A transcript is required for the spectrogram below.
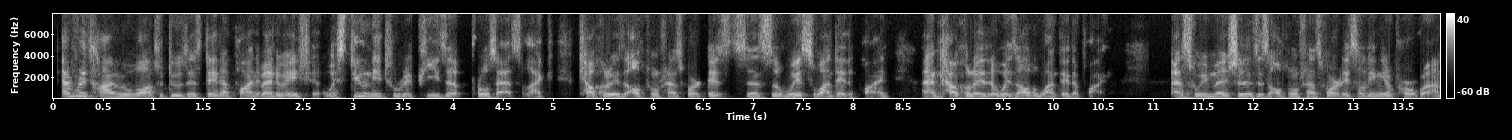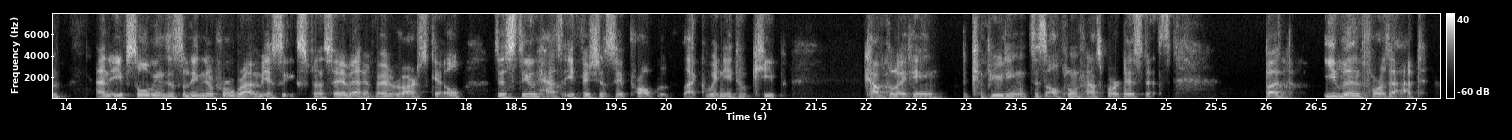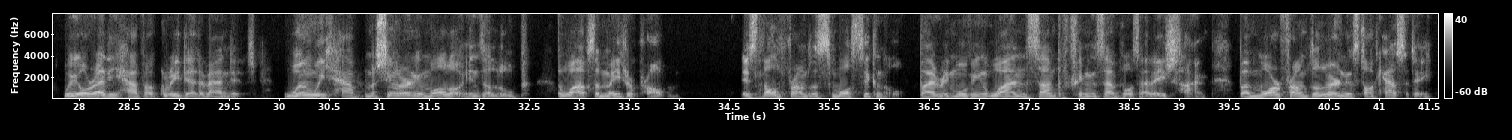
every time we want to do this data point evaluation, we still need to repeat the process, like calculate the optimal transport distance with one data point and calculate it without one data point. As we mentioned, this optimal transport is a linear program. And if solving this linear program is expensive at a very large scale, this still has efficiency problem. Like we need to keep calculating, computing this optimal transport distance. But even for that, we already have a great advantage. When we have machine learning model in the loop, one of the major problem is not from the small signal by removing one sample training samples at each time, but more from the learning stochasticity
